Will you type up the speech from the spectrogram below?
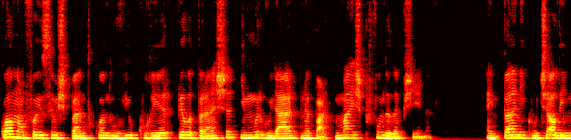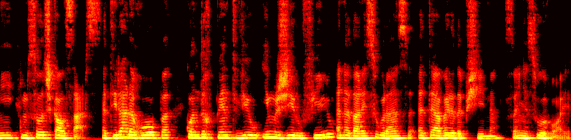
qual não foi o seu espanto quando o viu correr pela prancha e mergulhar na parte mais profunda da piscina? Em pânico, o Cialdini começou a descalçar-se, a tirar a roupa, quando de repente viu emergir o filho a nadar em segurança até à beira da piscina, sem a sua boia.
